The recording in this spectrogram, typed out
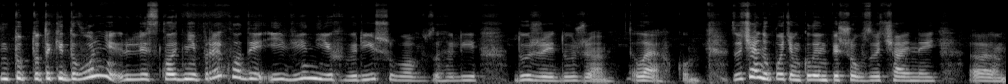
Ну, тобто такі доволі складні приклади, і він їх вирішував взагалі дуже і дуже легко. Звичайно, потім, коли він пішов в звичайний е,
